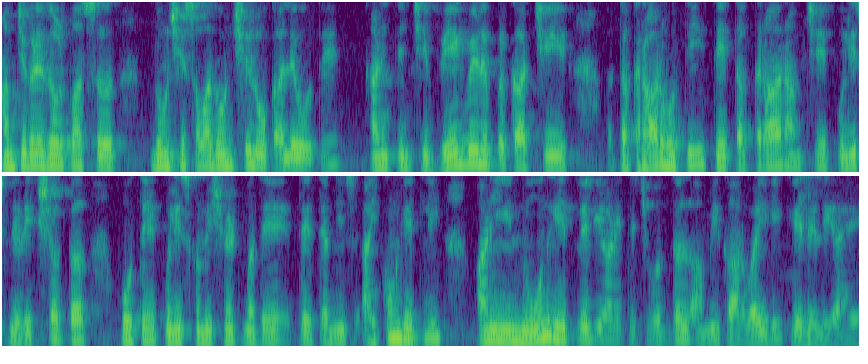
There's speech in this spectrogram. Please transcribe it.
आमच्याकडे जवळपास दोनशे सव्वा दोनशे लोक आले होते आणि त्यांची वेगवेगळ्या प्रकारची तक्रार होती. ते तक्रार आमचे पोलीस निरीक्षक होते पोलीस कमिशनरेटमध्ये ते त्यांनी ऐकून घेतली आणि नोंद घेतलेली आणि त्याच्याबद्दल आम्ही कारवाईही केलेली आहे.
